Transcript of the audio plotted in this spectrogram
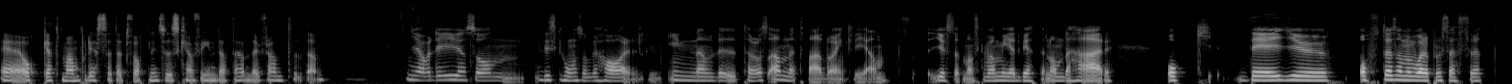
eh, och att man på det sättet förhoppningsvis kan förhindra att det händer i framtiden. Ja, det är ju en sån diskussion som vi har innan vi tar oss an ett fall och en klient, just att man ska vara medveten om det här. Och det är ju ofta som i våra processer att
